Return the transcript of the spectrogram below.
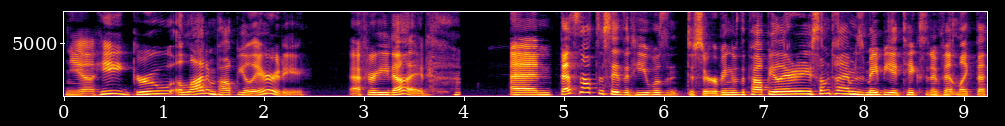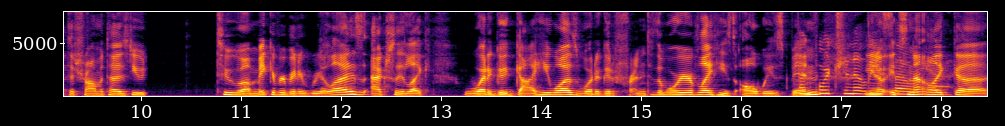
Yeah, he grew a lot in popularity after he died. And that's not to say that he wasn't deserving of the popularity. Sometimes maybe it takes an event like that to traumatize you to uh, make everybody realize actually like what a good guy he was, what a good friend to the Warrior of Light he's always been. Unfortunately, you know, it's so, not yeah. like uh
